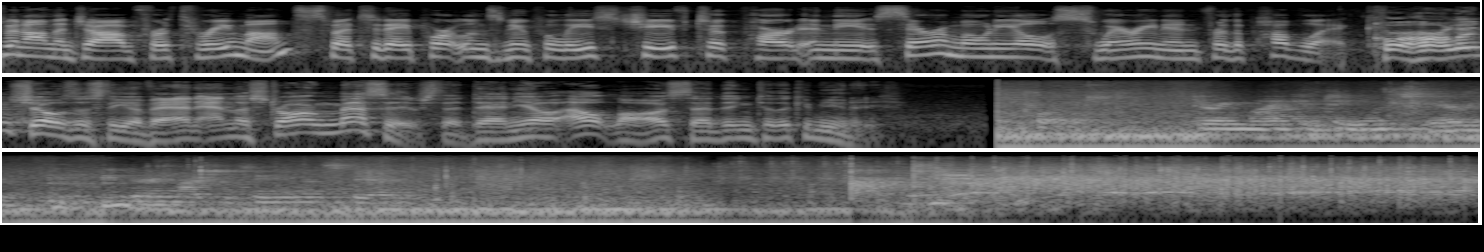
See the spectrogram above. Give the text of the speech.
He's been on the job for three months, but today Portland's new police chief took part in the ceremonial swearing in for the public. Kohr Harlan shows us the event and the strong message that Danielle Outlaw is sending to the community. During my continuance there. during my continuance there.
